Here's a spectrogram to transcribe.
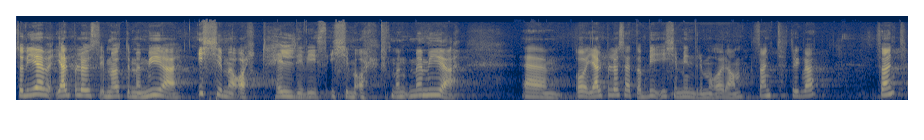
Så vi er hjelpeløse i møte med mye. Ikke med alt, heldigvis ikke med alt, men med mye. Eh, og hjelpeløsheten blir ikke mindre med årene. Sant, Trygve? Sant?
